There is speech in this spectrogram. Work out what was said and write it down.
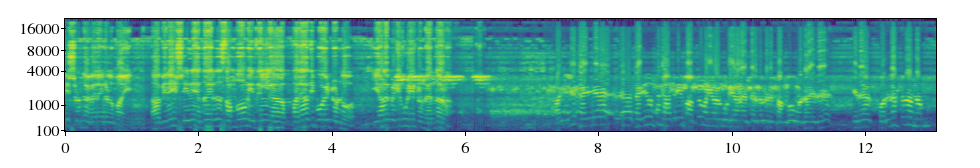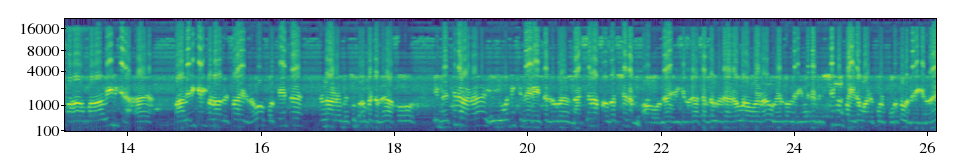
വിനീഷ് ഉണ്ട് വിവരങ്ങളുമായി. ആ, വിനീഷ് ഇത് എന്തായിരുന്നു സംഭവം? ഇതിൽ പരാതി പോയിട്ടുണ്ടോ? ഇയാളെ പിടികൂടിയിട്ടുണ്ടോ? എന്താണ്? പക്ഷേ കഴിഞ്ഞ കഴിഞ്ഞ ദിവസം രാത്രി പത്ത് മണിയോട് കൂടിയാണ് ഇത്തരത്തിലൊരു സംഭവം ഉണ്ടായത്. ഇത് കൊല്ലത്ത് നിന്നും മാവേലിക്കര മാവേലിക്കരയ്ക്കുള്ള ബസ്സായിരുന്നു. കൊട്ടിയത്ത് നിന്നാണ് ബസ് പുറപ്പെട്ടത്. അപ്പോ ഈ ബസ്സിലാണ് ഈ യുവതിക്ക് നേരെ ഇത്തരത്തിലൊരു നഗ്നത പ്രദർശനം ഉണ്ടായിരിക്കുന്നത് ഉണ്ടായിരിക്കുന്നത്. ഒരു ആരോപണമാണ് ഉയർന്നു വന്നിരിക്കുന്നത് ഇതിന്റെ ദൃശ്യങ്ങൾ സഹിതമാണ് ഇപ്പോൾ പുറത്തു വന്നിരിക്കുന്നത്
